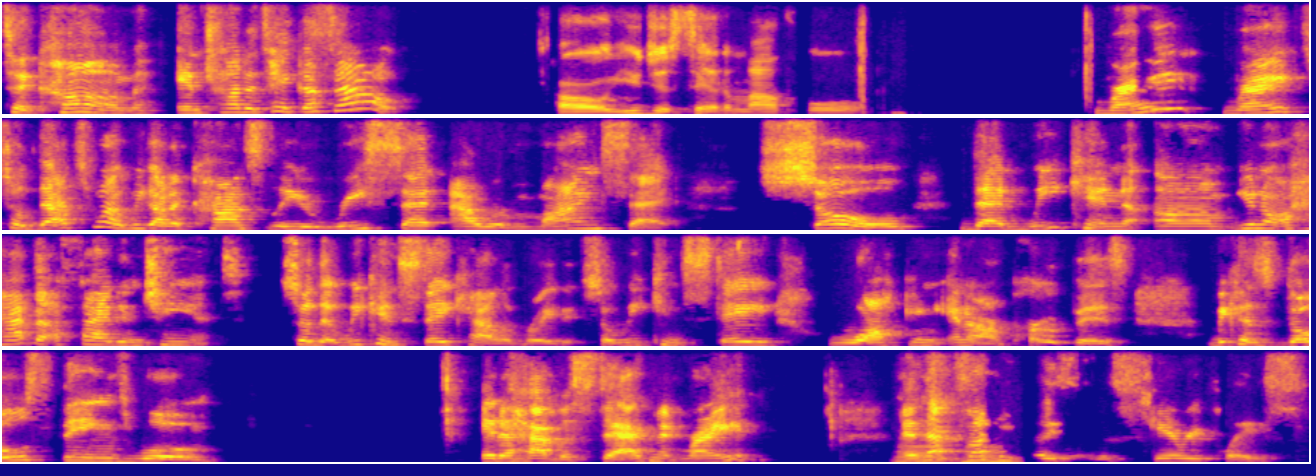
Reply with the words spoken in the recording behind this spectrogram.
to come and try to take us out. Oh, you just said a mouthful. Right, right. So that's why we got to constantly reset our mindset so that we can, um, you know, have that fighting chance so that we can stay calibrated, so we can stay walking in our purpose, because those things will it'll have a stagnant, right? And mm-hmm. that sunken place is a scary place.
